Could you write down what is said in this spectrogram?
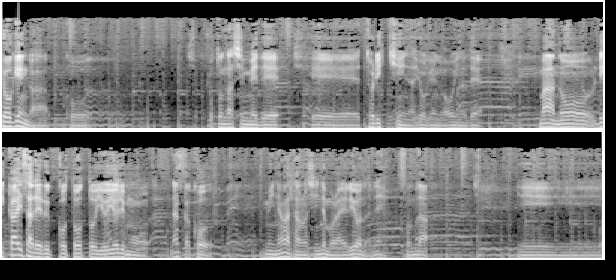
表現が、こう、おとなしめで、えー、トリッキーな表現が多いので、まああの、理解されることというよりも、なんかこう、みんなが楽しんでもらえるようなね、そんな、えー、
